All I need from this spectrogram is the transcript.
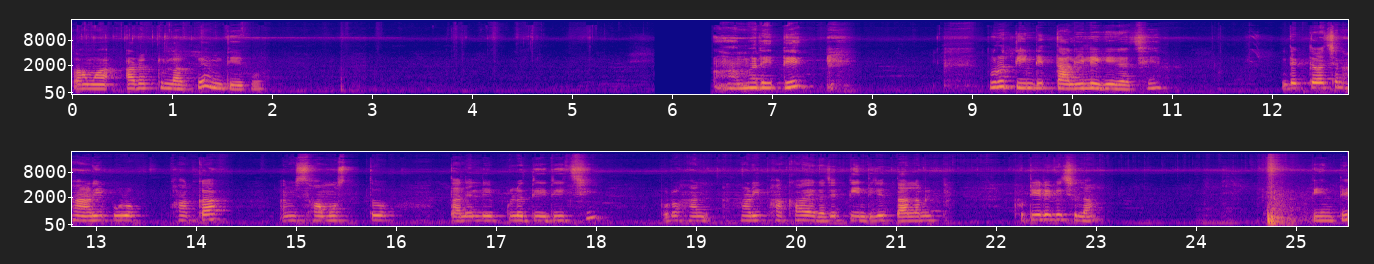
তো আমার আরও একটু লাগবে, আমি দেব। আমার এতে পুরো তিনটে তালি লেগে গেছে। দেখতে পাচ্ছেন হাঁড়ি পুরো ফাঁকা। আমি সমস্ত তালের লেপগুলো দিয়ে দিয়েছি। পুরো হাঁড়ি ফাঁকা হয়ে গেছে। তিনটে যে তাল আমি ফুটিয়ে রেখেছিলাম, তিনটে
